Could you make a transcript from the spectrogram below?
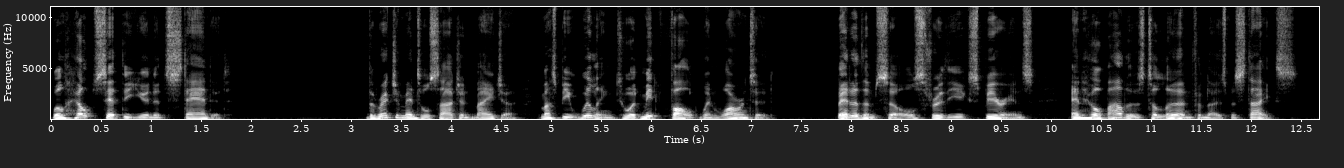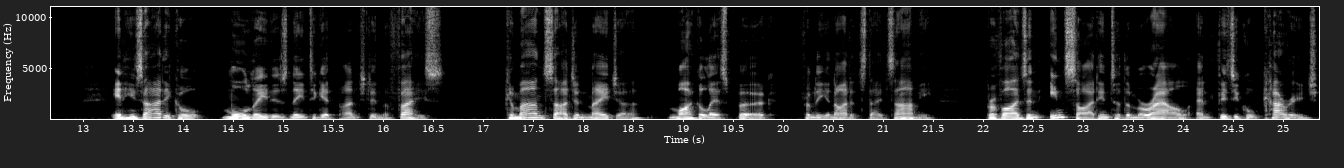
will help set the unit's standard. The regimental sergeant major must be willing to admit fault when warranted, better themselves through the experience, and help others to learn from those mistakes. In his article, More Leaders Need to Get Punched in the Face, Command Sergeant Major Michael S. Burke from the United States Army provides an insight into the morale and physical courage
